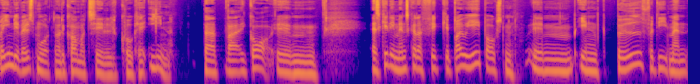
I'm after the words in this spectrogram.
rimelig velsmurt, når det kommer til kokain. Der var i går øhm, adskillige mennesker, der fik brev i e-boksen. Øhm, en bøde, fordi man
